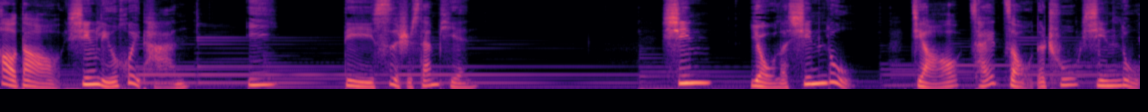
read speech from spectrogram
浩道心灵会谈一第四十三篇：心有了心路，脚才走得出心路。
